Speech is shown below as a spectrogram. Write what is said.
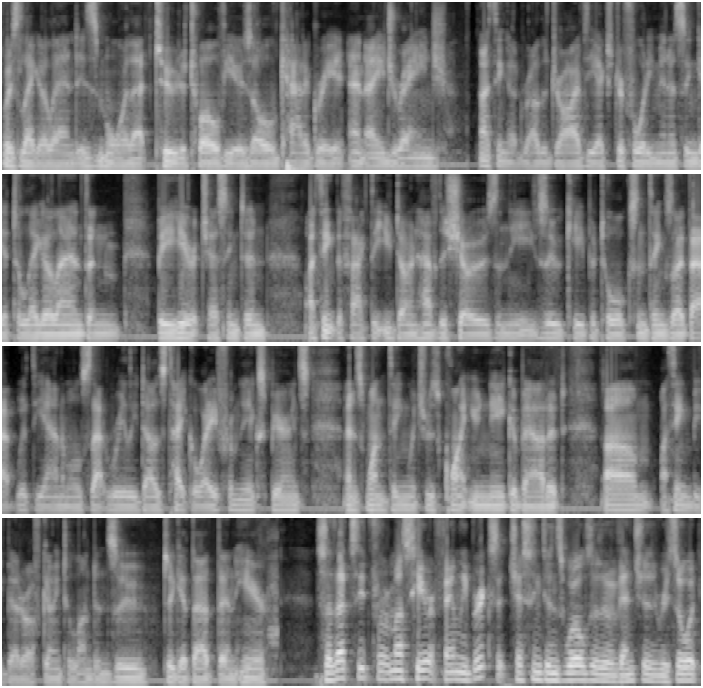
whereas Legoland is more that 2 to 12 years old category and age range. I think I'd rather drive the extra 40 minutes and get to Legoland than be here at Chessington. I think the fact that you don't have the shows and the zookeeper talks and things like that with the animals, that really does take away from the experience. And it's one thing which was quite unique about it. Um, I think it'd be better off going to London Zoo to get that than here. So that's it from us here at Family Bricks at Chessington's Worlds of Adventure Resort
